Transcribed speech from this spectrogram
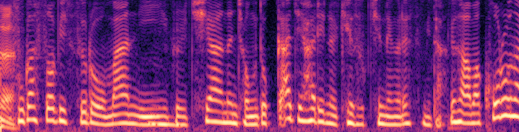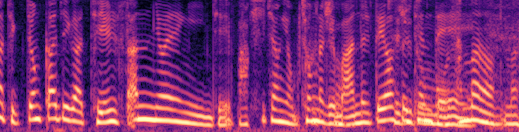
네. 부가 서비스로만 이익을 취하는 정도까지 할인을 계속 진행을 했습니다. 그래서 아마 코로나 직전까지가 제일 싼 여행이 이제 막 시장에 엄청나게 그렇죠. 많을 때였을 제주도 텐데 뭐 3만 원만.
